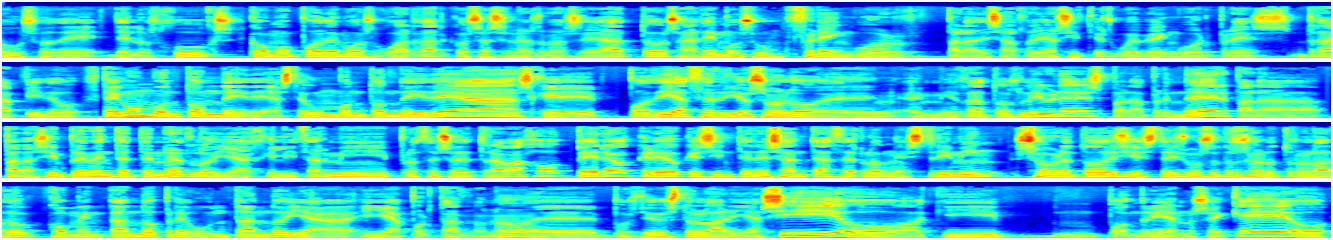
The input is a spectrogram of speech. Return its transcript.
uso de, de, los hooks, cómo podemos guardar cosas en las bases de datos. Haremos un framework para desarrollar sitios web en WordPress rápido. Tengo un montón de ideas, tengo un montón de ideas que podía hacer yo solo en, en mis ratos libres para aprender, para, para simplemente tenerlo y agilizar mi proceso de trabajo, pero creo que es interesante hacer en streaming, sobre todo si estáis vosotros al otro lado comentando, preguntando y, aportando, ¿no? Eh, pues yo esto lo haría así, o aquí pondría no sé qué, o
